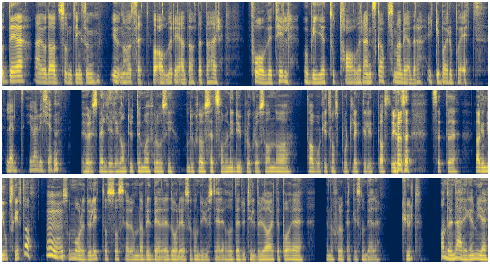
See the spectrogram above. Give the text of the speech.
Og det er jo da sånne ting som UNE har sett på allerede, at dette her får vi til å bli et totalregnskap som er bedre, ikke bare på ett ledd i verdikjeden. Det høres veldig elegant ut, det må jeg få lov å si. Når du klarer å sette sammen de Duplo-klossene og ta bort litt transport, legge til litt plast sette, Lage en ny oppskrift, da. Mm. Og Så måler du litt, og så ser du om det har blitt bedre eller dårligere, så kan du justere. Og det du tilbyr da etterpå, er enda forhåpentligvis noe bedre. Kult. Andre næringer mye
